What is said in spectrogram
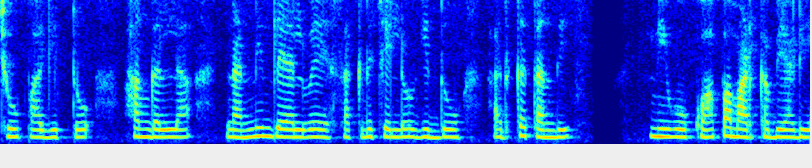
ಚೂಪಾಗಿತ್ತು. ಹಂಗಲ್ಲ, ನನ್ನಿಂದಲೇ ಅಲ್ವೇ ಸಕ್ಕರೆ ಚೆಲ್ಲೋಗಿದ್ದು. ಅದಕ್ಕೆ ತಂದಿ, ನೀವು ಕ್ವಾಪ ಮಾಡ್ಕಬ್ಯಾಡಿ.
